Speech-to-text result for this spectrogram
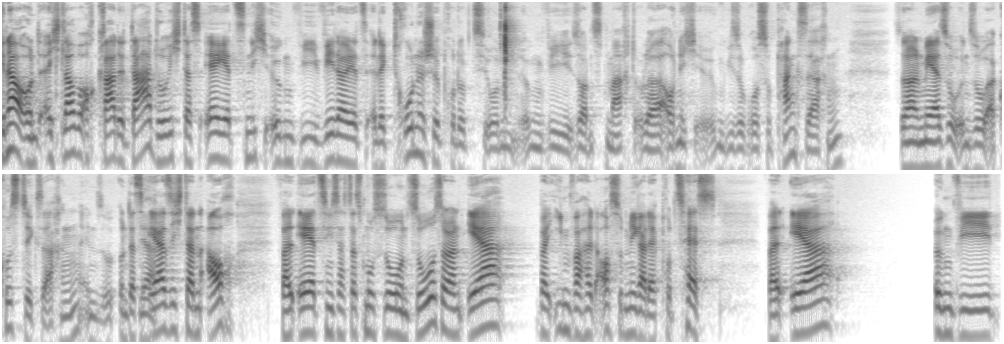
Genau, und ich glaube auch gerade dadurch, dass er jetzt nicht irgendwie weder jetzt elektronische Produktionen irgendwie sonst macht oder auch nicht irgendwie so große Punk-Sachen, sondern mehr so in so Akustik-Sachen. So, und dass Ja. er sich dann auch, weil er jetzt nicht sagt, das muss so und so, sondern er, bei ihm war halt auch so mega der Prozess, weil er irgendwie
